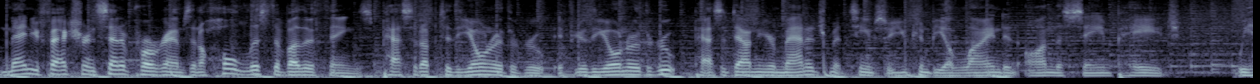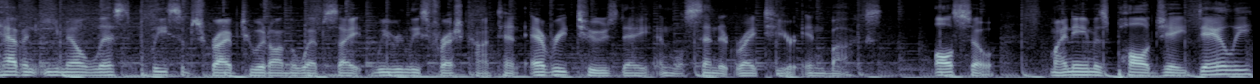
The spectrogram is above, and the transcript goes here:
manufacturer incentive programs and a whole list of other things. Pass it up to the owner of the group. If you're the owner of the group, pass it down to your management team so you can be aligned and on the same page. We have an email list. Please subscribe to it on the website. We release fresh content every Tuesday and we'll send it right to your inbox. Also, my name is Paul J. Daly.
